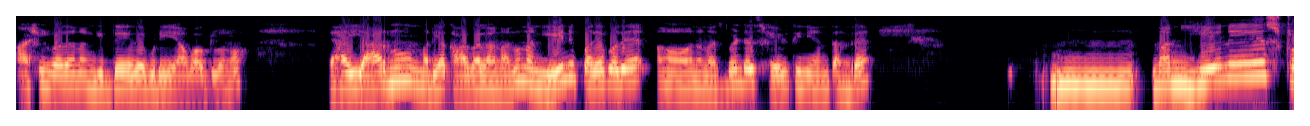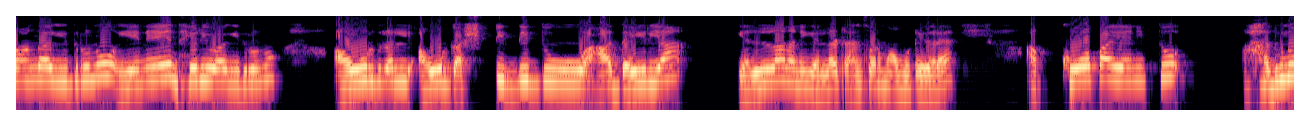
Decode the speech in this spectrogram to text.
ಆಶೀರ್ವಾದ ನಂಗೆ ಇದ್ದೇ ಇದೆ ಬಿಡಿ ಯಾವಾಗ್ಲೂನು. ಯಾ ಯಾರನ್ನೂ ಮರೆಯಕ್ ಆಗಲ್ಲ. ನಾನು ನಾನು ಏನಕ್ಕೆ ಪದೇ ಪದೇ ನನ್ನ ಹಸ್ಬೆಂಡ್ ಹೆಸ್ರು ಹೇಳ್ತೀನಿ ಅಂತಂದ್ರೆ, ಹ್ಮ್, ನಾನು ಏನೇ ಸ್ಟ್ರಾಂಗ್ ಆಗಿದ್ರು ಏನೇ ಧೈರ್ಯವಾಗಿದ್ರು ಅವ್ರದ್ರಲ್ಲಿ, ಅವ್ರಿಗೆ ಅಷ್ಟಿದ್ದಿದ್ದು ಆ ಧೈರ್ಯ ಎಲ್ಲ ನನಗೆಲ್ಲ ಟ್ರಾನ್ಸ್ಫರ್ ಮಾಡ್ಬಿಟ್ಟಿದ್ದಾರೆ ಆ ಕೋಪ ಏನಿತ್ತು ಅದನ್ನು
